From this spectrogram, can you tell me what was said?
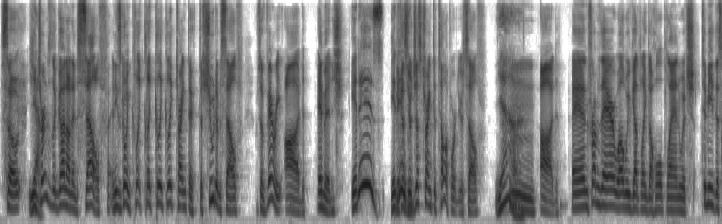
So he Yeah. turns the gun on himself and he's going click, click, click, click, trying to, to shoot himself. It's a very odd image It is. It because is. you're just trying to teleport yourself. yeah. Hmm, odd. And from there, well, we've got like the whole plan, which to me, this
